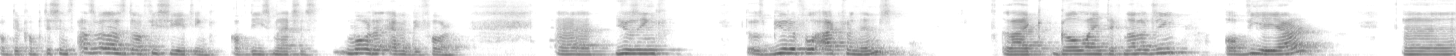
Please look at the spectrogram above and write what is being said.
of the competitions, as well as the officiating of these matches more than ever before. Uh, using those beautiful acronyms like goal line technology or VAR, uh,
